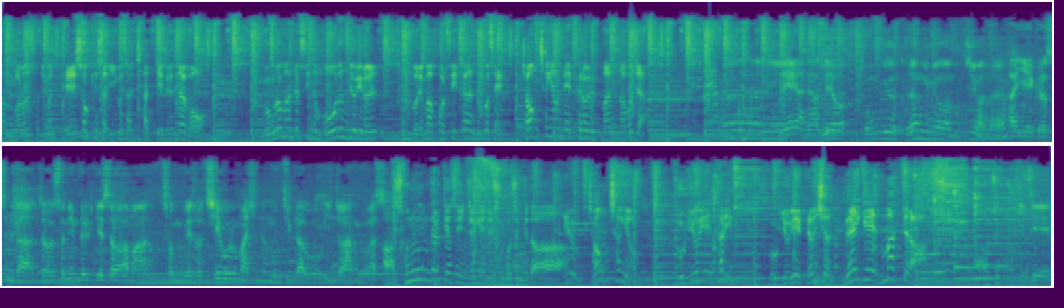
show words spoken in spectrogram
한 번 온 손님은 계속해서 이곳을 찾게 된다고. 묵으로 만들 수 있는 모든 요리를 한 번에 맛볼 수 있다는 이곳의 정창영 대표를 만나보자. 사장님. 네, 안녕하세요. 이 전국에서 가장 유명한 묵집이 맞나요? 아, 예, 그렇습니다. 저 손님들께서 아마 전국에서 최고로 맛있는 묵집이라고 인정하는 것 같습니다. 아, 손님들께서 인정해 주신 곳입니다. 이름 정창영. 묵요리의 달인. 묵요리의 변신 내게 맡겨라. 이게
